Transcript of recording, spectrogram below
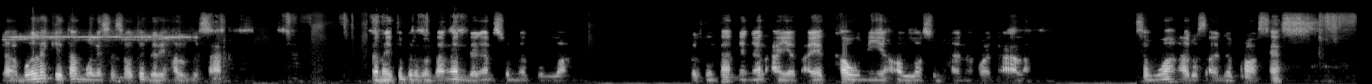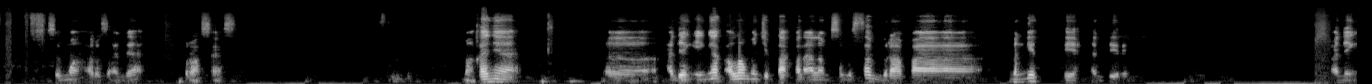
Gak boleh kita mulai sesuatu dari hal besar. Karena itu bertentangan dengan sunnatullah. Bertentangan dengan ayat-ayat kauniyah Allah subhanahu wa ta'ala. Semua harus ada proses. Semua harus ada proses. Makanya uh, ada yang ingat Allah menciptakan alam semesta berapa menit ya hadirin? Ada yang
